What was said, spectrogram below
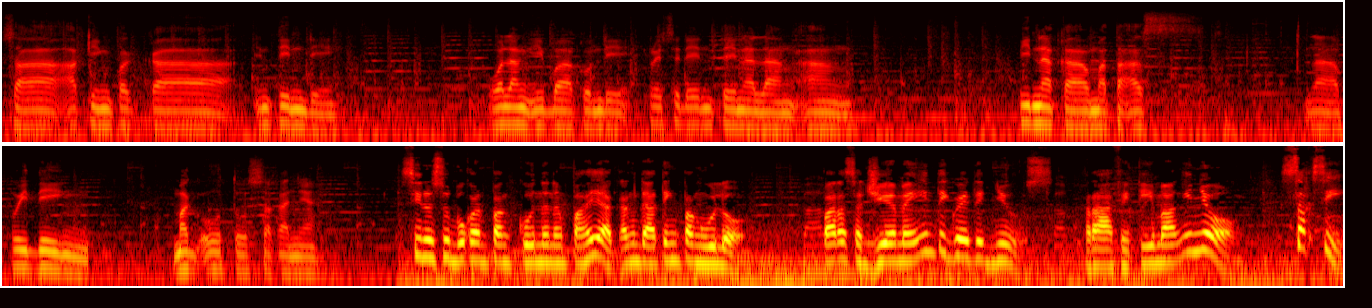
sa aking pagkaintindi walang iba kundi presidente na lang ang pinakamataas na pwedeng mag-utos sa kanya. Sinusubukan pang kunan ng pahayag ang dating Pangulo. Para sa GMA Integrated News, Rafi Tima ang inyong saksi.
